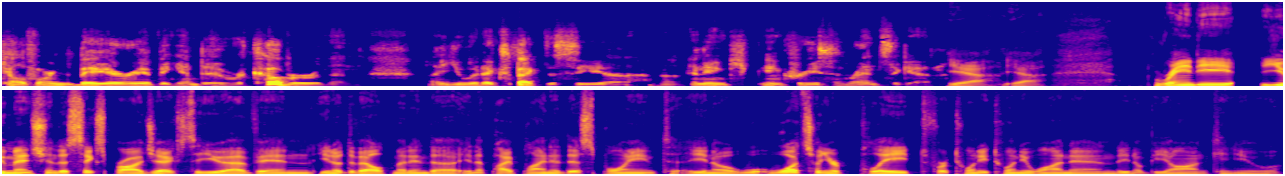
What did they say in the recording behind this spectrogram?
California, the Bay Area begin to recover, then uh, you would expect to see a, an inc- increase in rents again. Yeah, yeah. Randy, you mentioned the six projects that you have in you know development in the in the pipeline at this point. You know w- what's on your plate for 2021 and you know beyond. Can you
